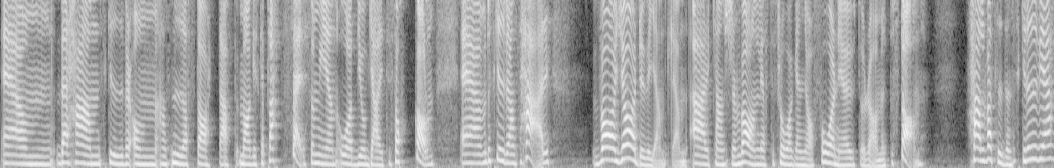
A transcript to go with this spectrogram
ehm, där han skriver om hans nya startup Magiska platser, som är en audioguide till Stockholm. Då skriver han så här. Vad gör du egentligen? är kanske den vanligaste frågan jag får när jag är ute och rör mig på stan. Halva tiden skriver jag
